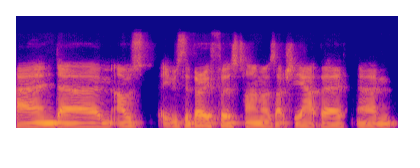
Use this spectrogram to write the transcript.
And um, I was it was the very first time I was actually out there um,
